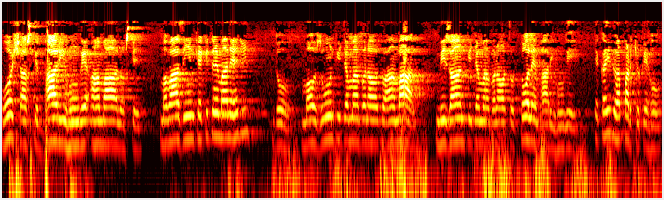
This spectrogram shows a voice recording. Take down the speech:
وہ شخص کے بھاری ہوں گے اعمال اس کے۔ موازین کے کتنے معنی ہیں جی؟ دو۔ موزون کی جمع بناؤ تو اعمال، میزان کی جمع بناؤ تو تولیں بھاری ہوں گے۔ یہ کئی دفعہ پڑھ چکے ہو۔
